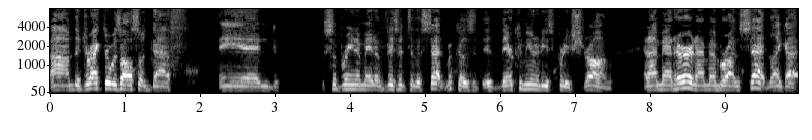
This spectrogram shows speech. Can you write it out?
um, the director was also deaf, and Sabrina made a visit to the set because it, their community is pretty strong. And I met her, and I remember on set, like I,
